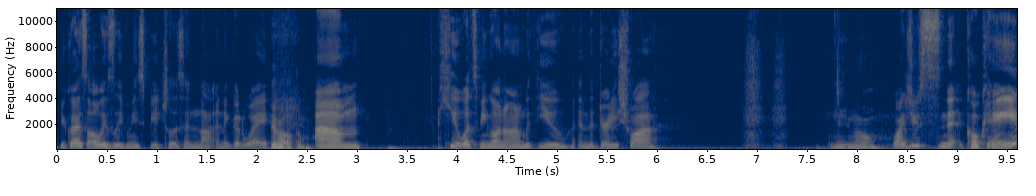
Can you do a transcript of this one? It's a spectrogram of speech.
You guys always leave me speechless and not in a good way. You're welcome. Um, Hugh, what's been going on with you in the dirty schwa? You know, Why'd you snip cocaine?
